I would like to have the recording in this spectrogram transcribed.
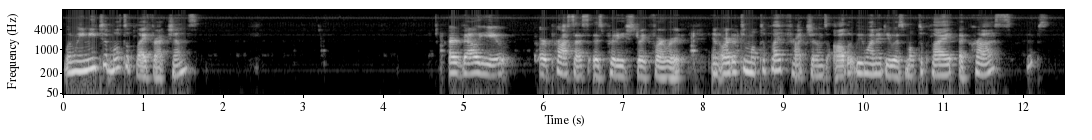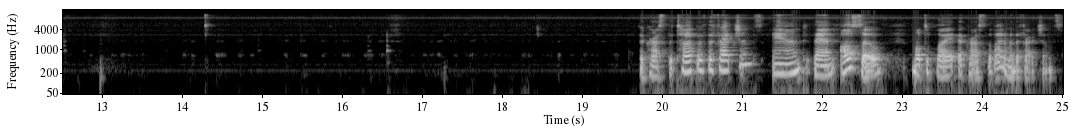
When we need to multiply fractions, our value or process is pretty straightforward. In order to multiply fractions, all that we want to do is multiply across, oops, across the top of the fractions and then also multiply across the bottom of the fractions.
